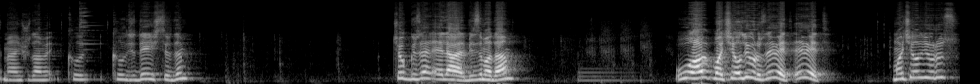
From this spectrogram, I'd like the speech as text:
Hemen şuradan kılı- kılıcı değiştirdim. Çok güzel helal bizim adam. Oo abi maçı alıyoruz evet evet. Maçı alıyoruz.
